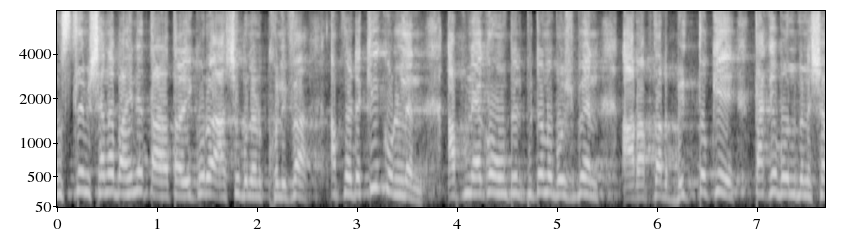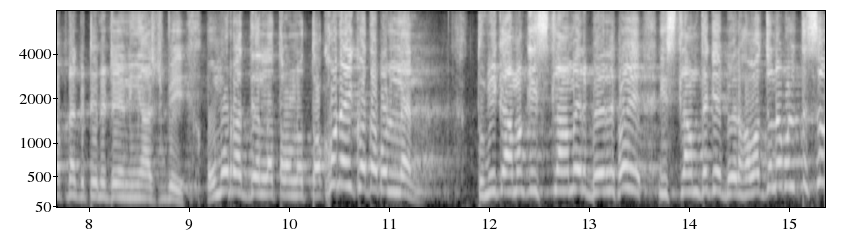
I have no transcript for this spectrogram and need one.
মুসলিম সেনাবাহিনী তাড়াতাড়ি করে আসি বলেন খলিফা, আপনি এটা কি করলেন? আপনি এখন উঁটের পিটনে বসবেন আর আপনার বৃত্তকে তাকে বলবেন, সে আপনাকে টেনে টেনে নিয়ে আসবে। ওমর আল্লাহ তাল্লাহ তখন এই কথা বললেন, তুমি কি আমাকে ইসলামের বের হয়ে ইসলাম থেকে বের হওয়ার জন্য বলতেছো?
